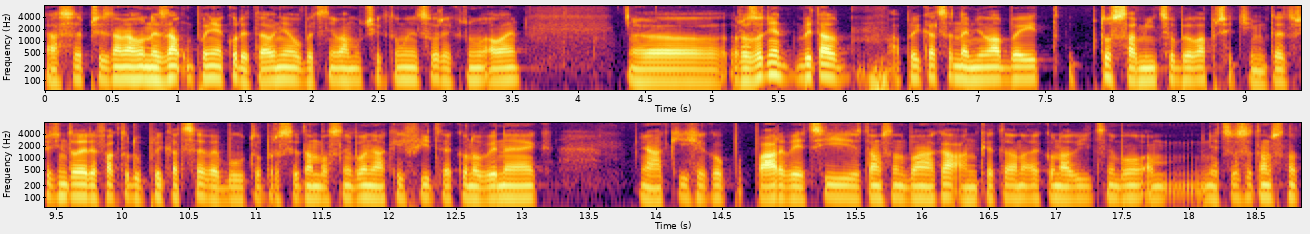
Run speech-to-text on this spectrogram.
Já se přiznám, já ho neznám úplně jako detailně, obecně vám určitě k tomu něco řeknu, ale uh, rozhodně by ta aplikace neměla být to samé, co byla předtím. To je, předtím to je de facto duplikace webu, to prostě tam vlastně byl nějaký feed jako novinek, nějakých jako pár věcí, že tam snad byla nějaká anketa jako navíc, nebo něco se tam snad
